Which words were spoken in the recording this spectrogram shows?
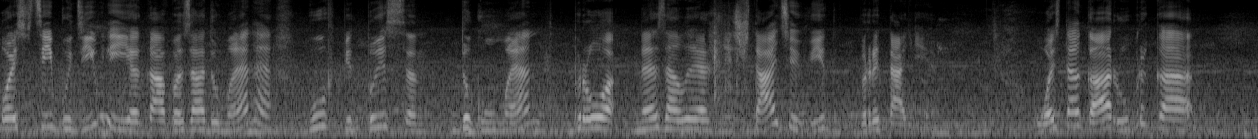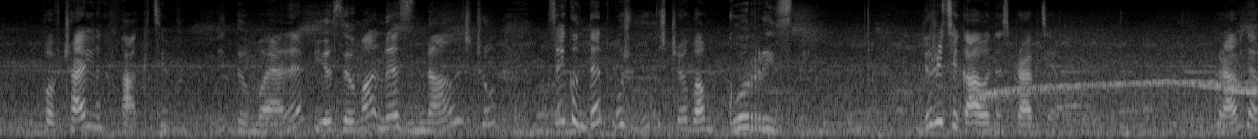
Ось в цій будівлі, яка позаду мене, був підписан документ про незалежність штатів від Британії. Ось така рубрика повчальних фактів від мене. Я сама не знала, що цей контент може бути ще вам корисний. Дуже цікаво насправді. Правда?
